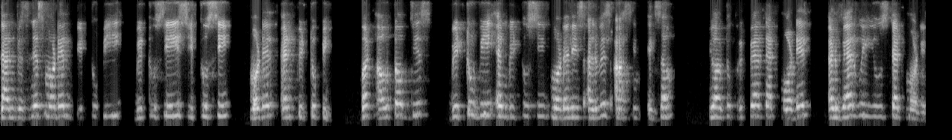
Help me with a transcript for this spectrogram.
then business model, B2B, B2C, C2C model, and P2P. But out of this, B2B and B2C model is always asked in exam. You have to prepare that model and where we use that model.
